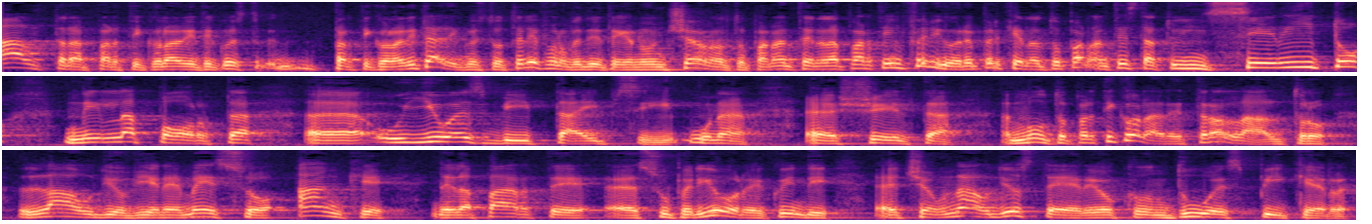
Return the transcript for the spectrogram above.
Altra particolarità di, questo, telefono, vedete che non c'è un altoparlante nella parte inferiore perché l'altoparlante è stato inserito nella porta eh, USB Type-C, una eh, scelta molto particolare. Tra l'altro l'audio viene emesso anche nella parte eh, superiore, quindi eh, c'è un audio stereo con due speaker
